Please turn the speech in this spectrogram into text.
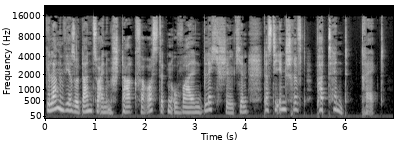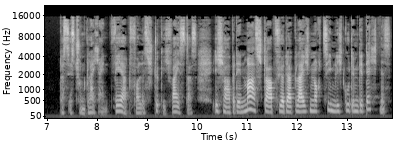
gelangen wir sodann zu einem stark verrosteten ovalen blechschildchen das die inschrift patent trägt das ist schon gleich ein wertvolles stück ich weiß das. Ich habe den maßstab für dergleichen noch ziemlich gut im gedächtnis.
